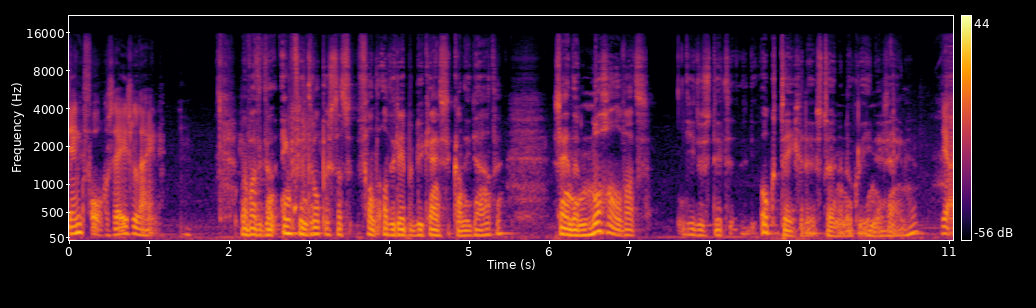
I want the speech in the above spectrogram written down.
denkt volgens deze lijnen. Maar wat ik dan eng vind erop is dat van al die republikeinse kandidaten zijn er nogal wat die dus dit ook tegen de steun aan Oekraïne zijn. Hè? Ja.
